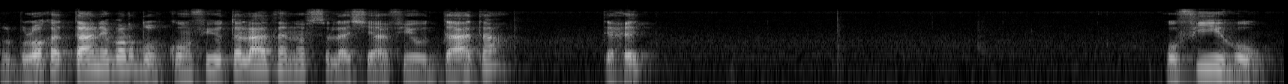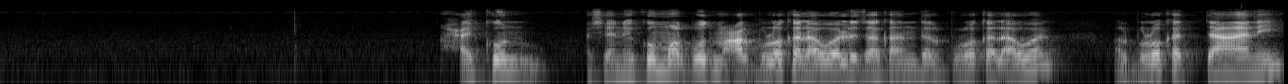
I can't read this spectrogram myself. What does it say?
ال block التاني برضو بيكون فيه ثلاثة نفس الأشياء فيه ال data تحت وفيه حيكون عشان يكون مربوط مع ال block الأول. إذا كان ده ال block الأول ال block الثاني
